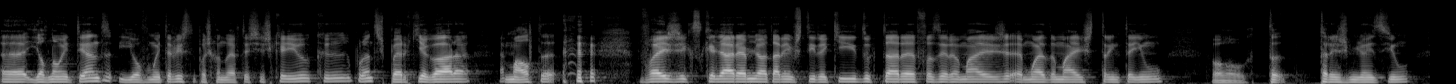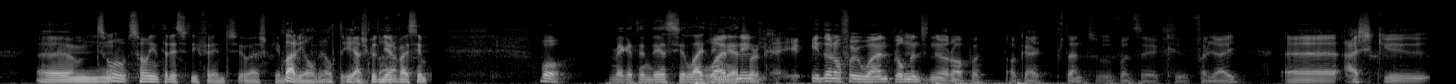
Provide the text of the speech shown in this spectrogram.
ah, e ele não entende, e houve uma entrevista depois quando o FTX caiu que, pronto, espero que agora a malta veja que se calhar é melhor estar a investir aqui do que estar a fazer a, mais, a moeda mais 31 ou t- 3 milhões e 1. Ahm, São, são interesses diferentes, eu acho que é. Claro, ele, ele, ele acho que o dinheiro vai sempre. Bom, Mega tendência Lightning, Lightning Network. ainda não foi o ano, pelo menos na Europa, ok? Portanto, vou dizer que falhei. Ah, acho que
